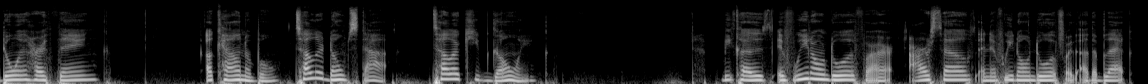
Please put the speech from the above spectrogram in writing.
doing her thing accountable. Tell her don't stop. Tell her keep going. Because if we don't do it for our, ourselves and if we don't do it for the other black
